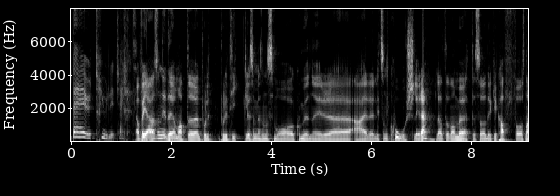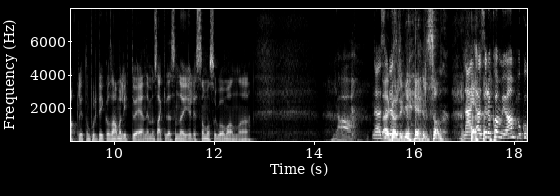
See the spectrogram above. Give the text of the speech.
det er utrolig kjekt. Ja, for jeg har en sånn idé om at eh, politikk liksom, i sånne små kommuner eh, er litt sånn koseligere. At man møtes og drikker kaffe og snakker litt om politikk, og så er man litt uenig, men så er ikke det så nøye, liksom. Og så går man eh, Ja. Det Altså, er det, kanskje ikke helt sånn Nei, altså det kommer jo an på hvor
